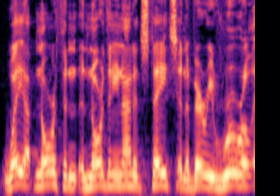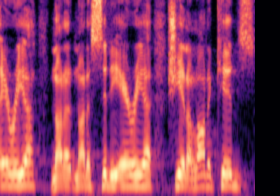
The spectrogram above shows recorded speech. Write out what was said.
way up north in, in northern United States, in a very rural area, not a, not a city area. She had a lot of kids.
